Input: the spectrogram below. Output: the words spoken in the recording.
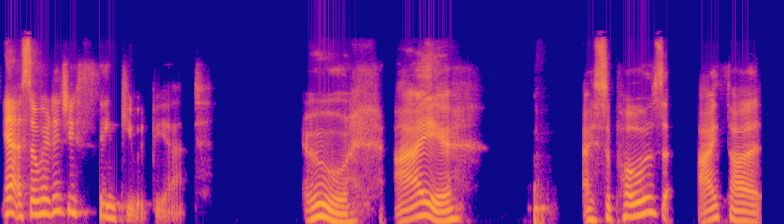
Yeah. So where did you think you would be at? Ooh, I I suppose I thought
